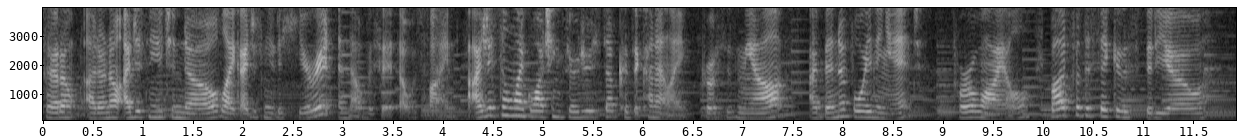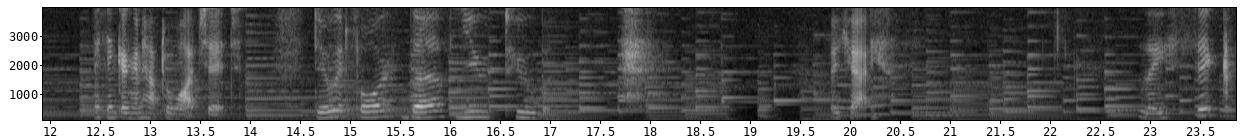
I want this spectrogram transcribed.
so I don't I don't know. I just needed to know like I just needed to hear it and that was it. That was fine. I just don't like watching surgery stuff because it kind of like grosses me out. I've been avoiding it for a while but for the sake of this video I think I'm gonna have to watch it. Do it for the YouTube. Okay LASIK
